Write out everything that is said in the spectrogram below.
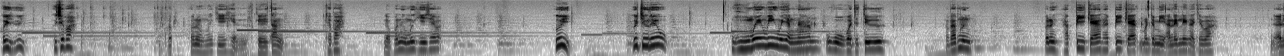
เฮ้ยเฮ้ยเฮ้ยใช่ปะเพราะหนึ่งเมื่อกี้เห็นเกลิตันใช่ปะเดี๋ยวเพราะหนึ่งเมื่อกี้ใช่ปะเฮ้ย เฮ้ยเจอเร็ว โอ้โหแม่งวิ่งไปอย่างนาน โอ้โห กว่าจะเจอแป๊บหนึ่งแป๊บหนึ่งแฮปปี้แก๊สแฮปปี้แก๊สมันจะมีอันเล็กๆอะใช่ปะเดี๋ยวอันเ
